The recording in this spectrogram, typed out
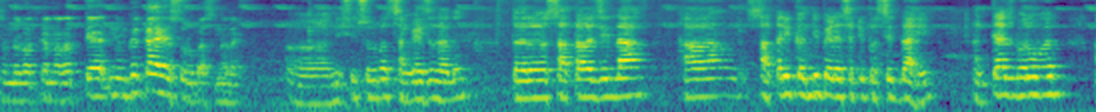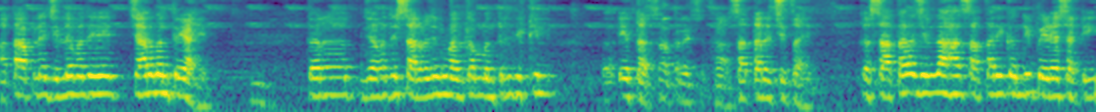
संदर्भात करणार आहात? त्या नेमकं काय स्वरूप असणार आहे? निश्चित स्वरूपात सांगायचं झालं तर सातारा जिल्हा हा सातारी कंदी पेढ्यासाठी प्रसिद्ध आहे. आणि त्याचबरोबर आता आपल्या जिल्ह्यामध्ये चार मंत्री आहेत. तर ज्यामध्ये सार्वजनिक बांधकाम मंत्री देखील येतात. साताऱ्याचे हा साताऱ्याचीच आहे तर सातारा जिल्हा हा सातारी कंदी पेढ्यासाठी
